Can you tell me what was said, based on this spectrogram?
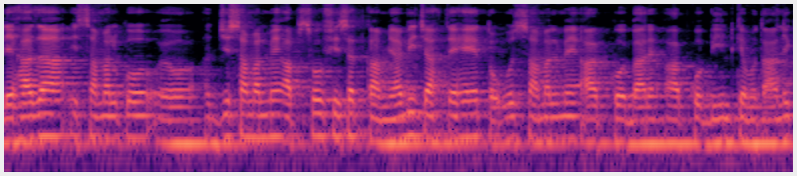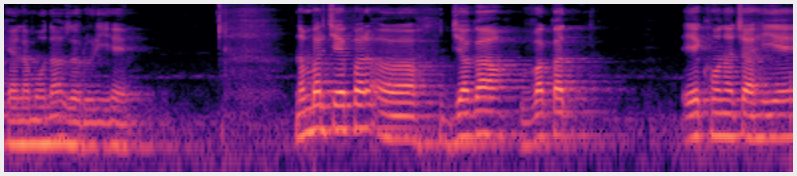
लिहाजा इस अमल को जिस अमल में आप सौ फ़ीसद कामयाबी चाहते हैं तो उस अमल में आपको बारे, आपको बींट के मुतालिक इलम होना ज़रूरी है। नंबर छः पर जगह, वक़्त एक होना चाहिए।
